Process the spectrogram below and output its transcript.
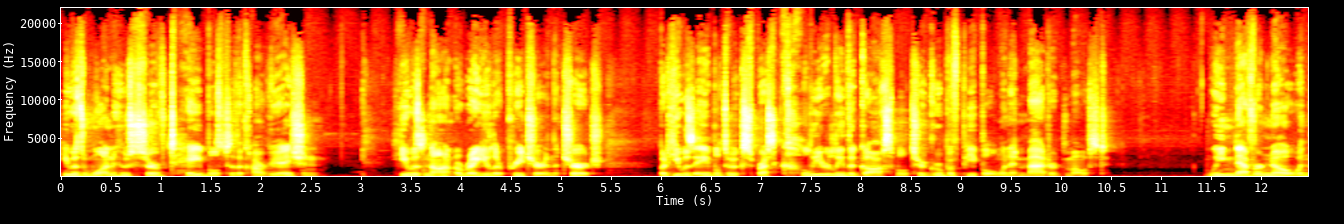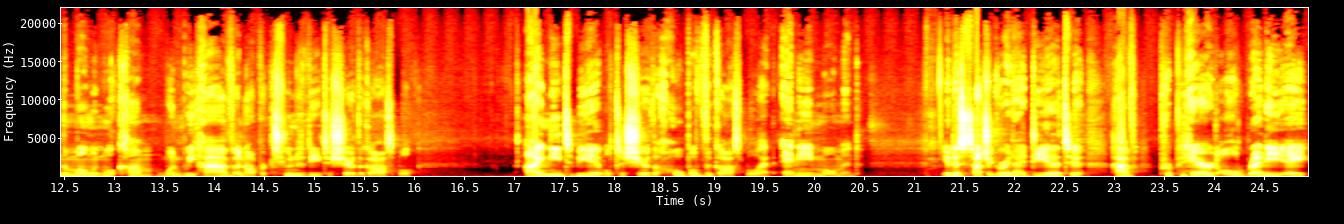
he was one who served tables to the congregation. He was not a regular preacher in the church, but he was able to express clearly the gospel to a group of people when it mattered most. We never know when the moment will come when we have an opportunity to share the gospel. I need to be able to share the hope of the gospel at any moment. It is such a great idea to have prepared already a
